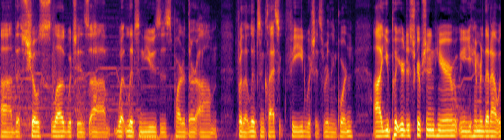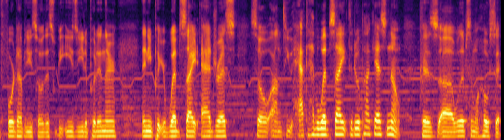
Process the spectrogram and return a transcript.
uh, the show slug, which is uh, what Libsyn uses part of their um, for the Libsyn Classic feed, which is really important. Uh, you put your description in here. You hammered that out with 4W, so this would be easy to put in there. Then you put your website address. So, um, do you have to have a website to do a podcast? No, because uh, Libsyn will host it.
